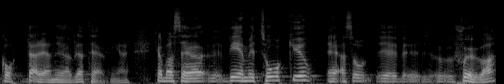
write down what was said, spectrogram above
kortare än i övriga tävlingar. Kan man säga, VM i Tokyo, eh, alltså eh, sjua.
